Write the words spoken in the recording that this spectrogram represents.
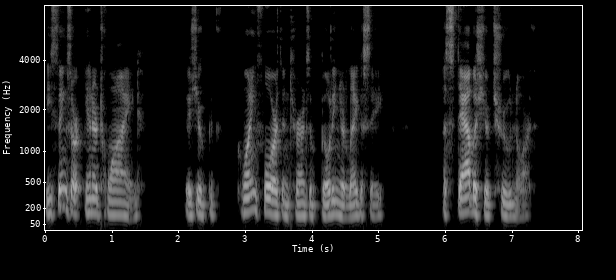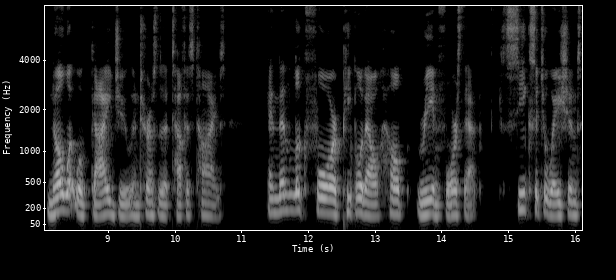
These things are intertwined. As you're going forth in terms of building your legacy, establish your true north. Know what will guide you in terms of the toughest times, and then look for people that will help reinforce that. Seek situations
